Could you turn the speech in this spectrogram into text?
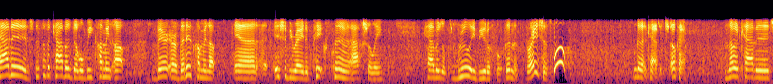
Cabbage. This is a cabbage that will be coming up very, or that is coming up, and it should be ready to pick soon, actually. Cabbage looks really beautiful. Goodness gracious. Woo! Look at that cabbage. Okay another cabbage,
